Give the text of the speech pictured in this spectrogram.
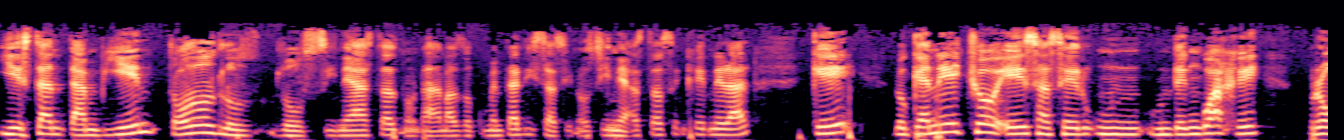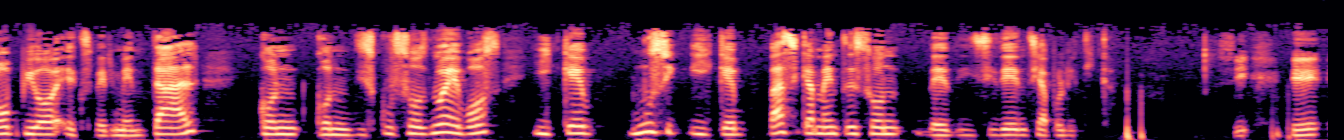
y están también todos los, cineastas, no nada más documentalistas, sino cineastas en general, que lo que han hecho es hacer un, lenguaje propio, experimental, con, discursos nuevos y que, y que básicamente son de disidencia política. Sí, eh,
